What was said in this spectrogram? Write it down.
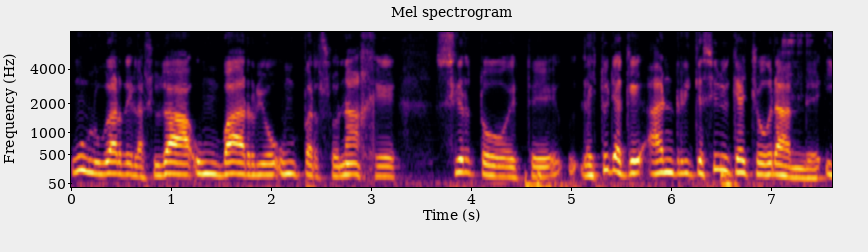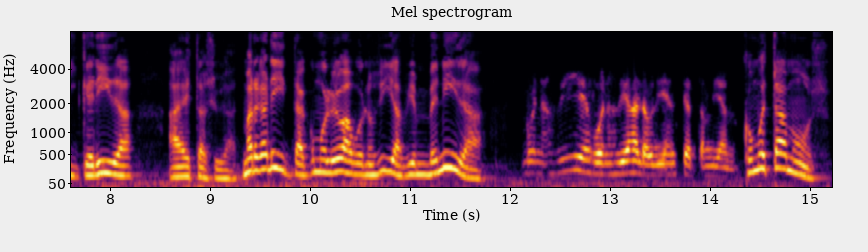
un lugar de la ciudad, un barrio, un personaje, cierto, este, la historia que ha enriquecido y que ha hecho grande y querida a esta ciudad. Margarita, ¿cómo le va? Buenos días, bienvenida. Buenos días, buenos días a la audiencia también. ¿Cómo estamos?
